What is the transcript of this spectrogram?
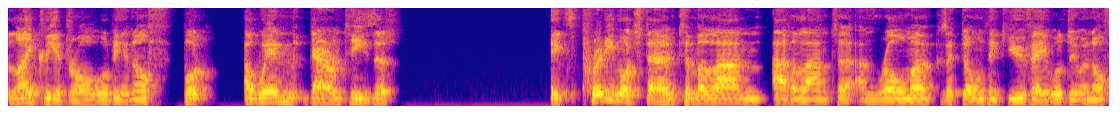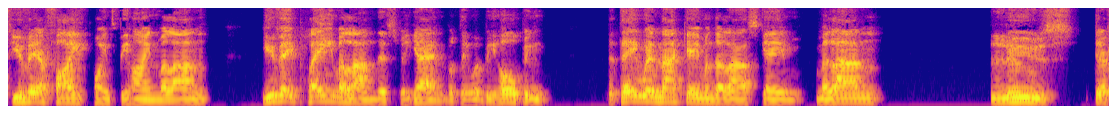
likely a draw will be enough, but a win guarantees it. It's pretty much down to Milan, Atalanta, and Roma because I don't think Juve will do enough. Juve are five points behind Milan. Juve play Milan this weekend, but they would be hoping that they win that game in their last game, Milan lose their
